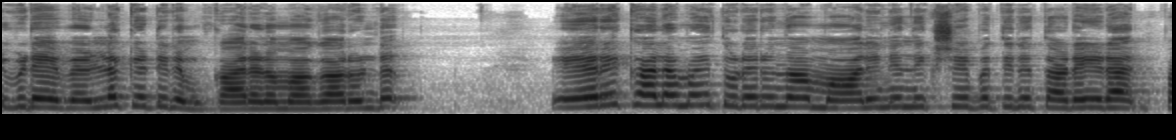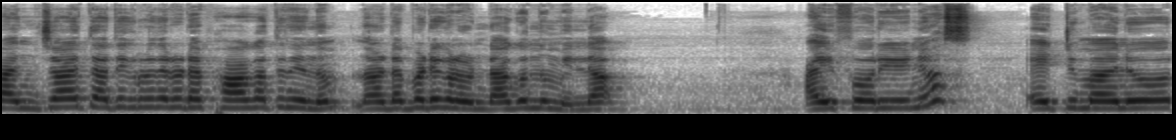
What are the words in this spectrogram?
ഇവിടെ വെള്ളക്കെട്ടിനും കാരണമാകാറുണ്ട്. ഏറെക്കാലമായി തുടരുന്ന മാലിന്യ നിക്ഷേപത്തിന് തടയിടാൻ പഞ്ചായത്ത് അധികൃതരുടെ ഭാഗത്തു നിന്നും നടപടികൾ ഉണ്ടാകുന്നുമില്ല. I four you news Ettumanoor.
